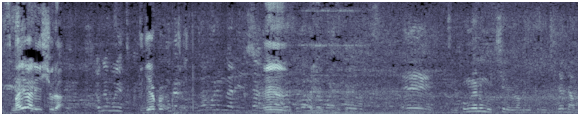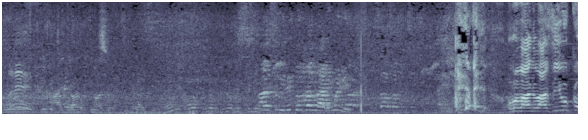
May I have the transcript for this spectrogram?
Ismail arishyura umwe muri twe tugiye ku umwe muri mwe arishyura Eh. Eh. turi kumwe n'umukire bamwita umukire damuwe twebwe tugomba kwishyura Hasi iri duka mwari muri ubu bantu bazi yuko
